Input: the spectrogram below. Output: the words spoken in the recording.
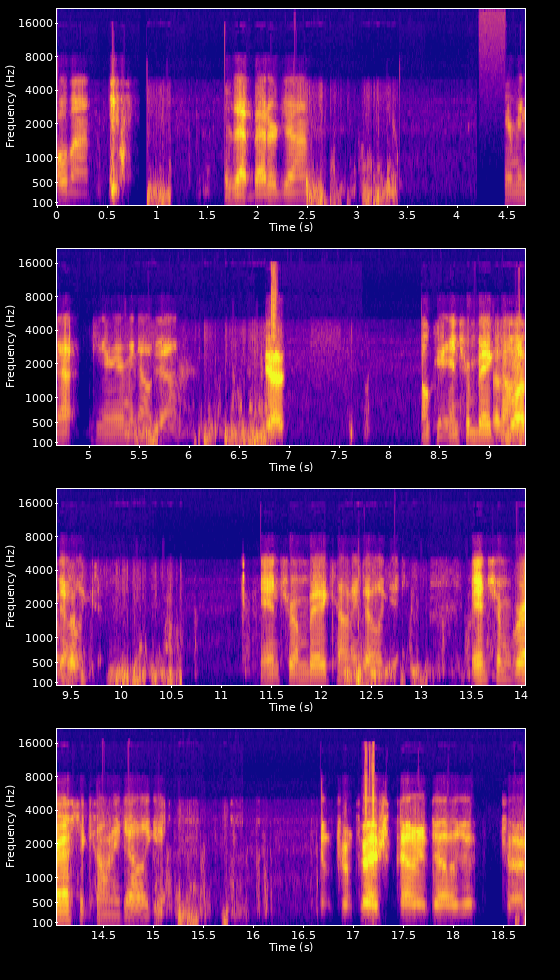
Hold on. Is that better, John? Hear me now? Can you hear me now, John? Yeah. Okay, Interim Bay That's County Delegate. Interim Bay County Delegate. Interim Gratiot County Delegate. Interim Gratiot County Delegate, John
